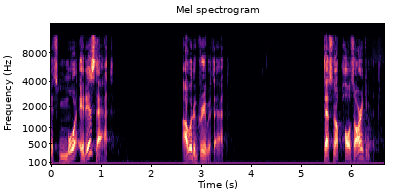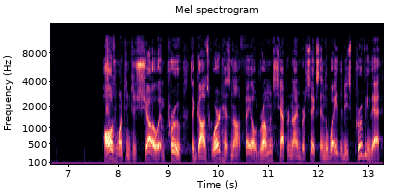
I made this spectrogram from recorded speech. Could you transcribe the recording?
it's more, it is that. I would agree with that. That's not Paul's argument. Paul's wanting to show and prove that God's word has not failed. Romans chapter 9, verse 6. And the way that he's proving that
